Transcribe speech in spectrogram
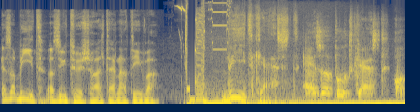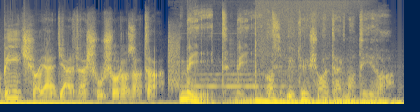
Ez a Beat, az ütős alternatíva. Beatcast. Ez a podcast a Beat saját gyártású sorozata. Beat. Az ütős alternatíva.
